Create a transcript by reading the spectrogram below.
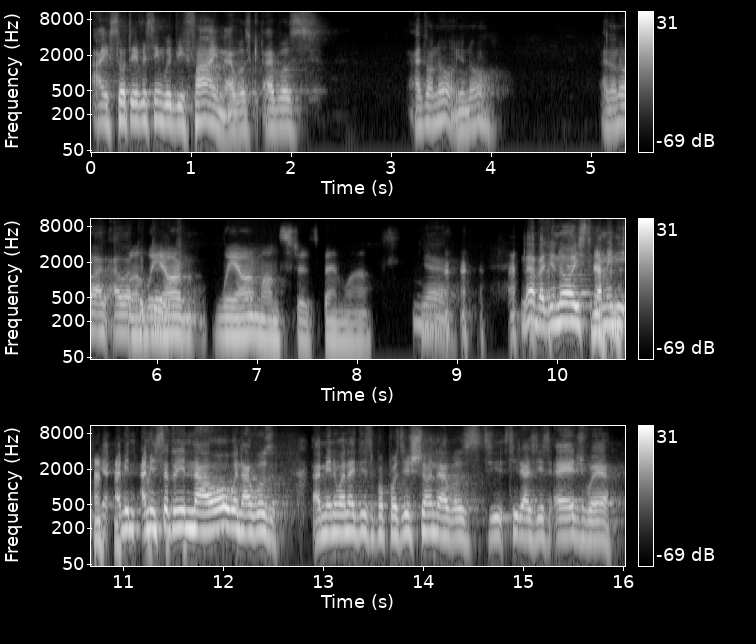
I thought everything would be fine. I was, I was, I don't know, you know. I don't know I well could we are we are monsters benoit Yeah. no, but you know, it's, I mean, I mean, I mean, certainly now when I was, I mean, when I did the proposition, I was still at this age where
